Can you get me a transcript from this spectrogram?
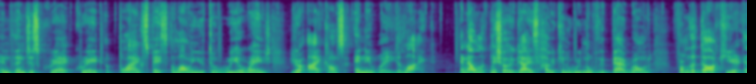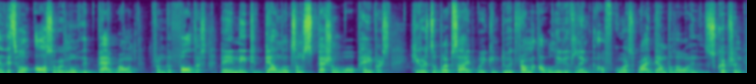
and then just create, create a blank space allowing you to rearrange your icons any way you like. And now let me show you guys how you can remove the background from the dock here and this will also remove the background from the folders. Now you need to download some special wallpapers. Here's the website where you can do it from. I will leave it linked of course right down below in the description.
